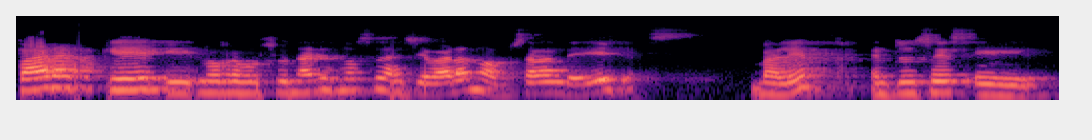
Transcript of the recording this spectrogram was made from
para que eh, los revolucionarios no se las llevaran o abusaran de ellas, ¿vale? Entonces, eh,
